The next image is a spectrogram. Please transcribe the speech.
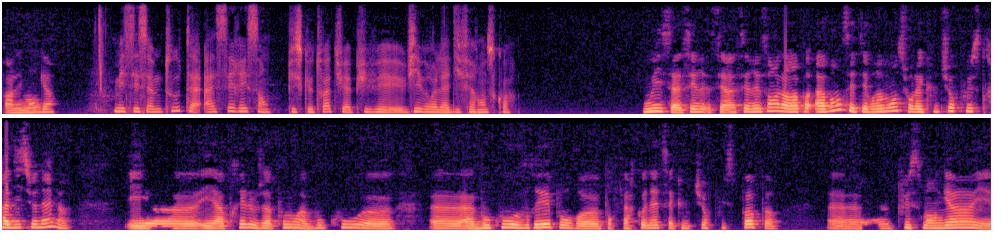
par les mangas. Mais c'est somme toute assez récent, puisque toi, tu as pu vivre la différence, quoi. Oui, c'est assez, c'est assez récent. Alors avant, c'était vraiment sur la culture plus traditionnelle. Et, euh, et après, le Japon a beaucoup, euh, euh a beaucoup œuvré pour, euh, pour faire connaître sa culture plus pop, euh, plus manga et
